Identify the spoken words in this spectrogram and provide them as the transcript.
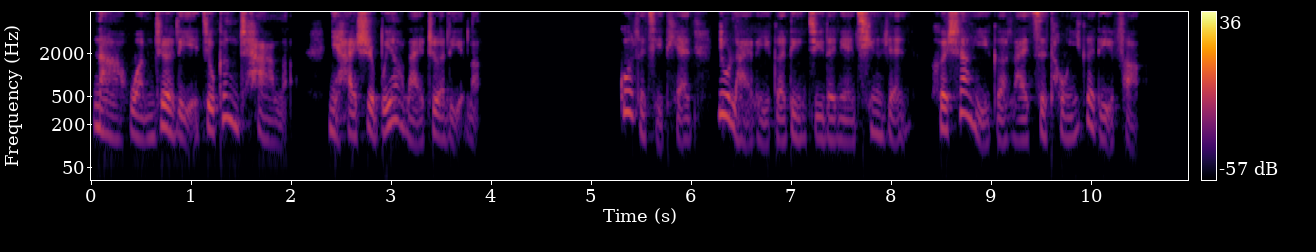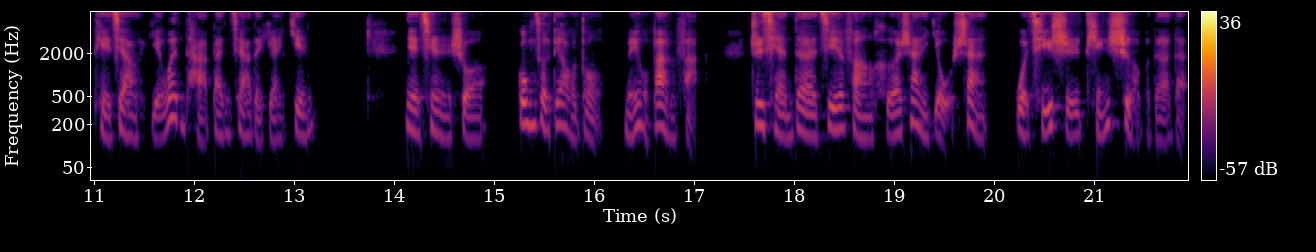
那我们这里就更差了，你还是不要来这里了。”过了几天，又来了一个定居的年轻人，和上一个来自同一个地方。铁匠也问他搬家的原因。年轻人说：“工作调动，没有办法。之前的街坊和善友善，我其实挺舍不得的。”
